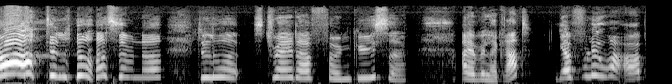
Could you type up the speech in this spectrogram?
gå. Det lyder som noget... Det lyder straight up for en gyser. Og jeg vil have grædt. Jeg flyver op,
